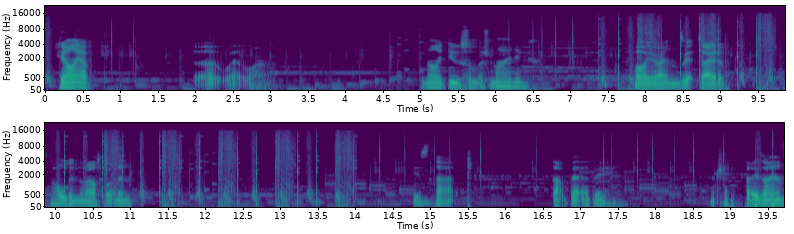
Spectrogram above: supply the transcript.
You can only have... Oh well. You can only do so much mining before your hands get tired of holding the mouse button in. Is that... That better be. Actually, that is iron.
